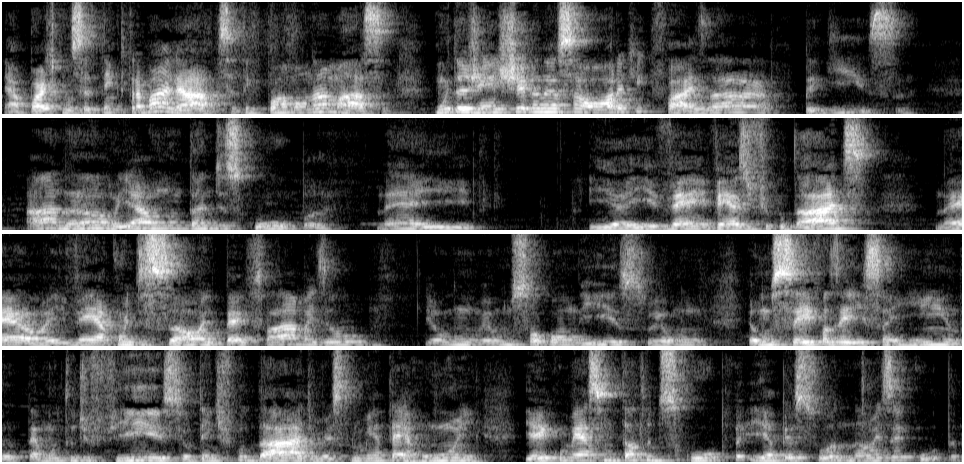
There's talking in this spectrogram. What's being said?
É a parte que você tem que trabalhar, você tem que pôr a mão na massa. Muita gente chega nessa hora, que, faz? Ah, preguiça. Ah, não, e arruma um tanto de desculpa, né? E, e aí vem, vem as dificuldades, né? Aí vem a condição, ele pega e fala, ah, mas eu eu não, eu não sou bom nisso, eu não, eu não sei fazer isso ainda, é muito difícil, eu tenho dificuldade, meu instrumento é ruim. E aí começa um tanto de desculpa e a pessoa não executa.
